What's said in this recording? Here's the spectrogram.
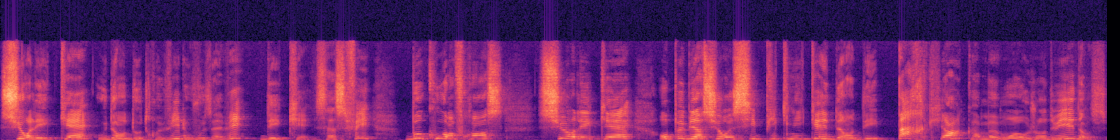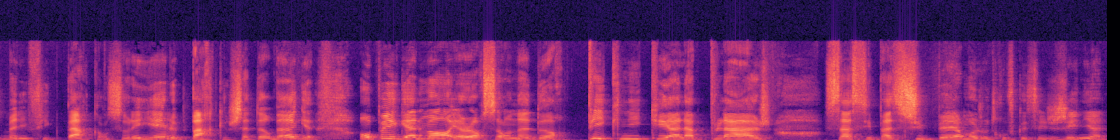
sur les quais ou dans d'autres villes où vous avez des quais. Ça se fait beaucoup en France sur les quais. On peut bien sûr aussi pique-niquer dans des parcs, hein, comme moi aujourd'hui, dans ce magnifique parc ensoleillé, le parc Chatterbug. On peut également, et alors ça on adore, pique-niquer à la plage. Ça, c'est pas super, moi je trouve que c'est génial.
